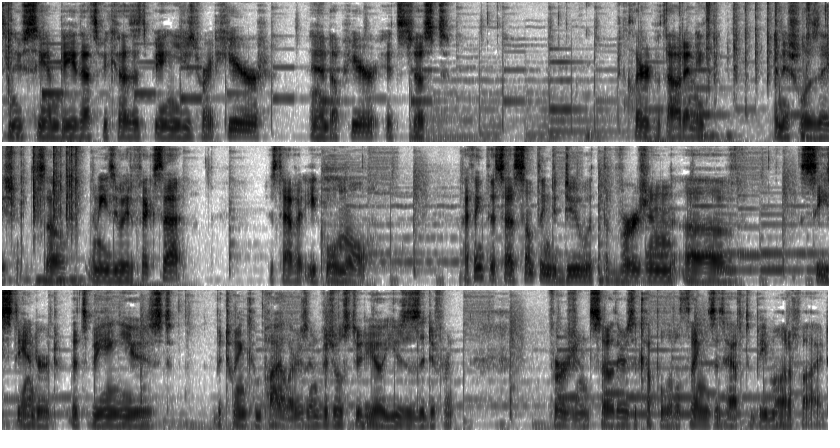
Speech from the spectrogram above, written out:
This new CMD, that's because it's being used right here, and up here it's just declared without any initialization. So an easy way to fix that, just have it equal null. I think this has something to do with the version of C standard that's being used between compilers, and Visual Studio uses a different version, so there's a couple little things that have to be modified.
